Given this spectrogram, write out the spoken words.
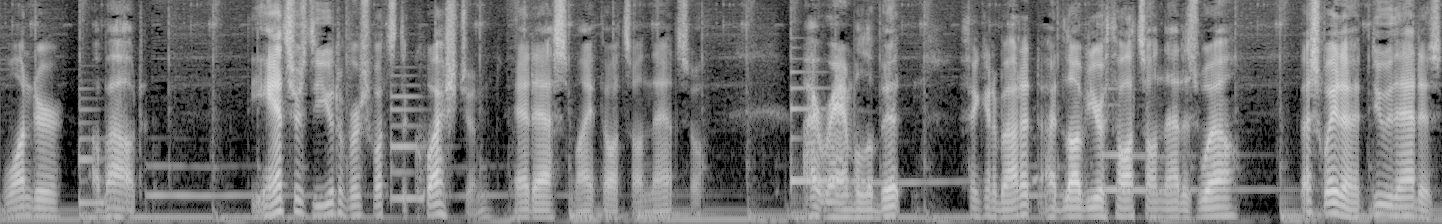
wonder about the answers to the universe. What's the question? Ed asks my thoughts on that, so I ramble a bit thinking about it. I'd love your thoughts on that as well. Best way to do that is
